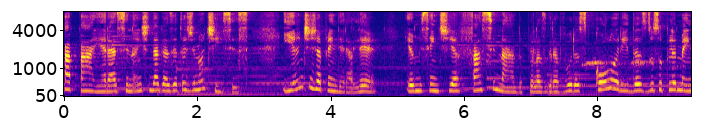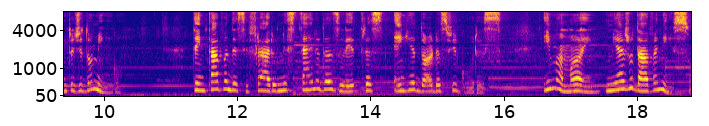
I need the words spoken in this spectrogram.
Papai era assinante da Gazeta de Notícias e antes de aprender a ler, eu me sentia fascinado pelas gravuras coloridas do suplemento de domingo. Tentava decifrar o mistério das letras em redor das figuras e mamãe me ajudava nisso.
